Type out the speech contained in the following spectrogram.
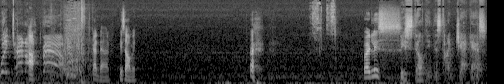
We cannot Ah. fail! God damn it. He saw me. at least, Be stealthy this time, jackass.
